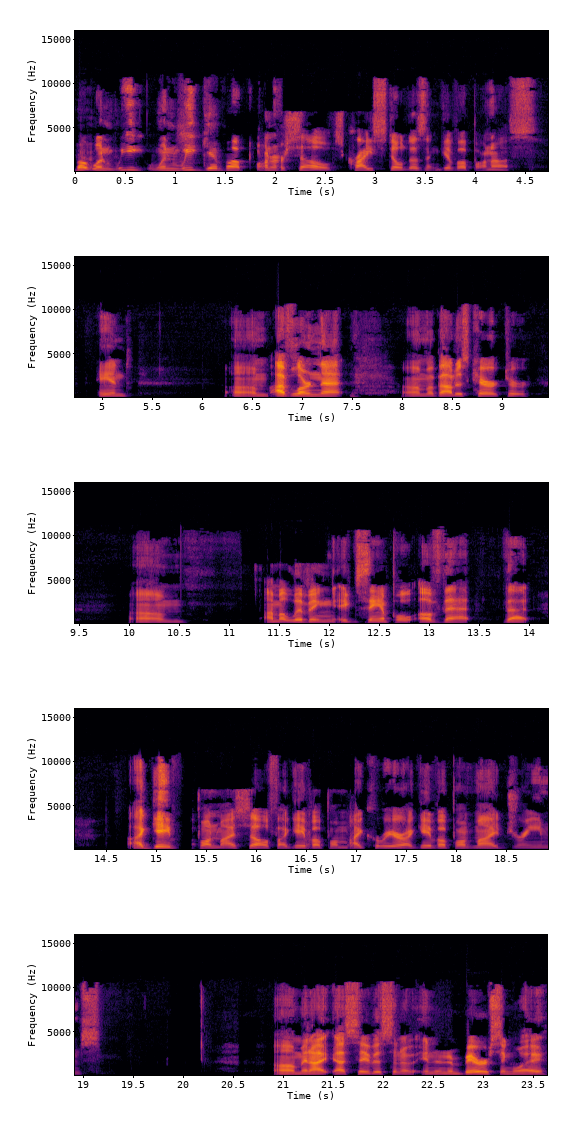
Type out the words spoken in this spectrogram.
But when we when we give up on ourselves, Christ still doesn't give up on us. And um, I've learned that um, about his character. Um, I'm a living example of that. That I gave up on myself. I gave up on my career. I gave up on my dreams. Um, and I, I say this in a in an embarrassing way.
